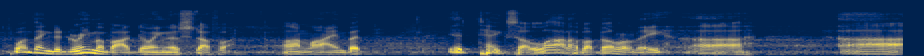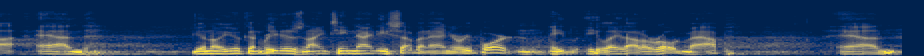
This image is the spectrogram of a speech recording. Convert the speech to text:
it's one thing to dream about doing this stuff on, online, but it takes a lot of ability. Uh, uh, and, you know, you can read his 1997 annual report, and he, he laid out a roadmap, and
